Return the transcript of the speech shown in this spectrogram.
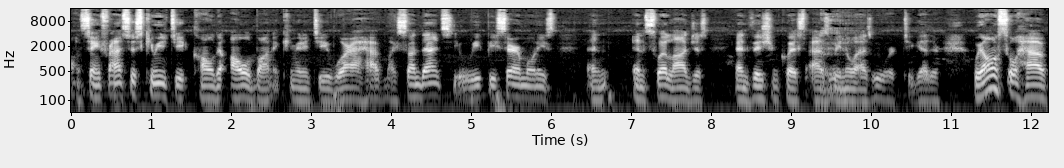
on St. Francis community called the Owl Bonnet community, where I have my Sundance, Yuwipi ceremonies, and, and sweat lodges and Vision Quest as we know as we work together. We also have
